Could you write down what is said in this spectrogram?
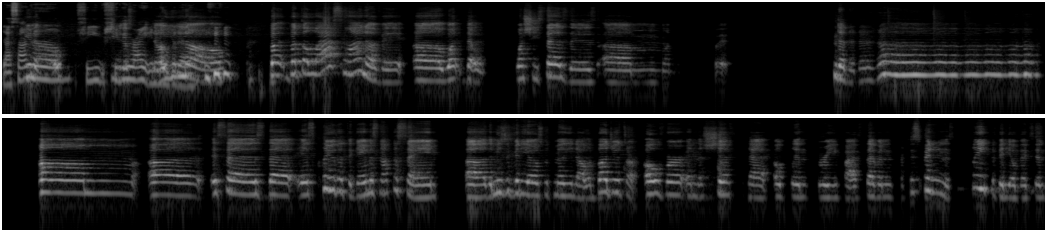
that's our You know, girl. she she you be writing know you there. know. but but the last line of it, uh, what the what she says is, um, let me quit. Um, uh, it says that it's clear that the game is not the same. Uh, the music videos with million dollar budgets are over, and the shift that Oakland 357 participated in is complete. The video vixens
